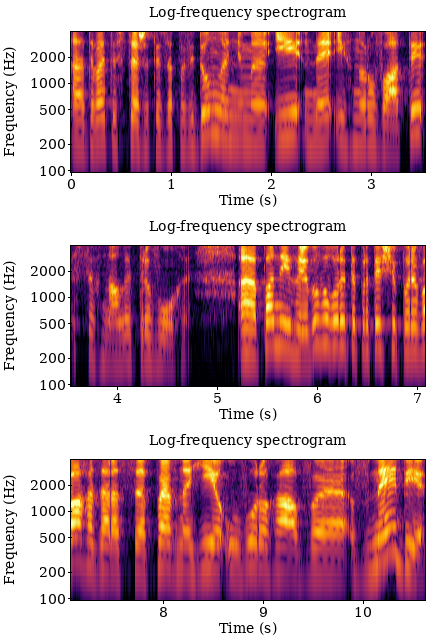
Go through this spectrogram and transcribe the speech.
Давайте стежити за повідомленнями і не ігнорувати сигнали тривоги. Е, Пане Ігорі, ви говорите про те, що перевага зараз е, певна є у ворога в, в небі.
